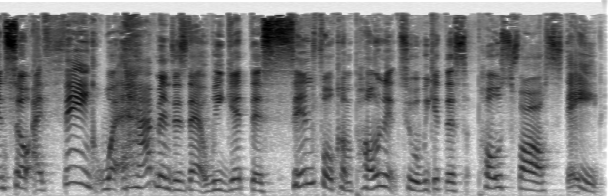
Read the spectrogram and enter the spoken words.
And so I think what happens is that we get this sinful component to it. We get this post fall state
